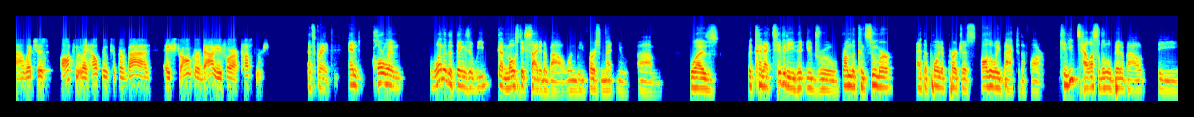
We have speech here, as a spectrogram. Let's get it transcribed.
uh, which is ultimately helping to provide a stronger value for our customers. That's great. And Corwin, one of the things that we got most excited about when we first met you um, was the connectivity that you drew from the consumer at the point of purchase all the way back to the farm. Can you tell us a little bit about the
